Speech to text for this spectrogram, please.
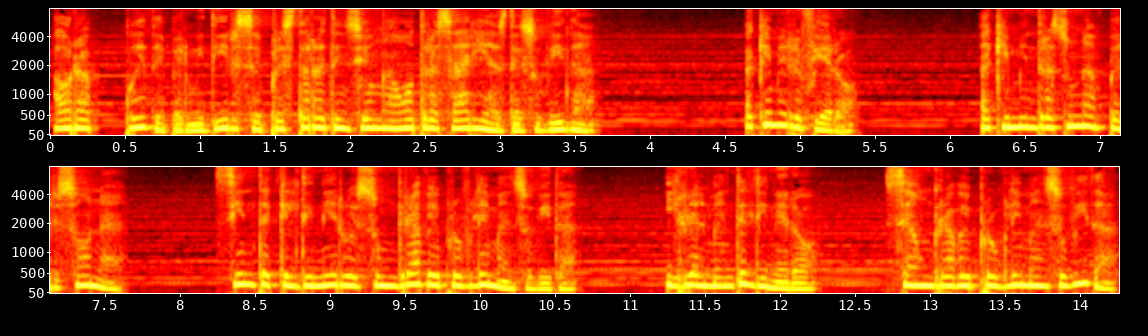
Ahora puede permitirse prestar atención a otras áreas de su vida. ¿A qué me refiero? A que mientras una persona siente que el dinero es un grave problema en su vida, y realmente el dinero sea un grave problema en su vida,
